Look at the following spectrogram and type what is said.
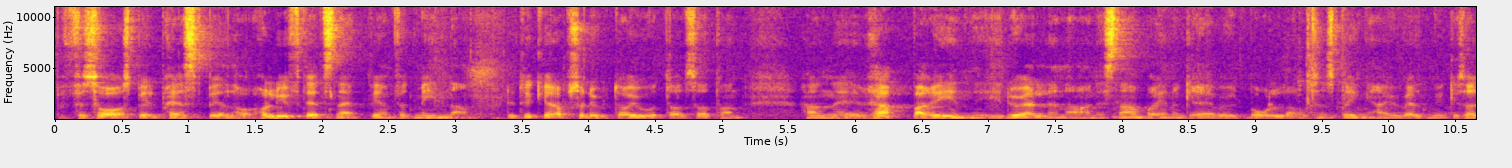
försvarsspel, pressspel har, har lyft ett snäpp jämfört med innan. Det tycker jag absolut har gjort. Alltså att han, han rappar in i duellerna, han är snabbare in och gräver ut bollar och sen springer han ju väldigt mycket. Så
